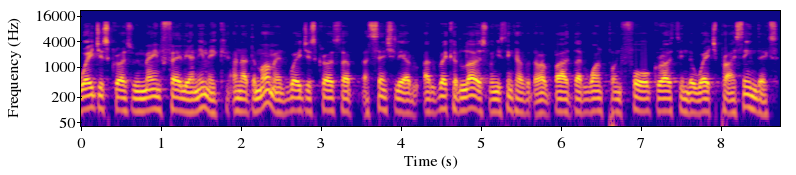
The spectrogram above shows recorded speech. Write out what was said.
wages growth remain fairly anemic. And at the moment, wages growth are essentially at, at record lows when you think about, about that 1.4 growth in the wage price index.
